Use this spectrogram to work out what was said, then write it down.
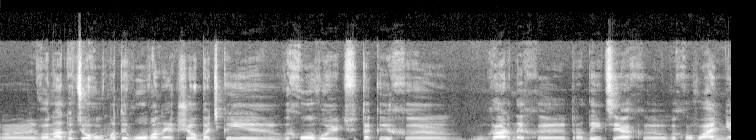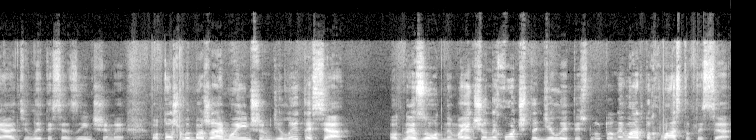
е, вона до цього вмотивована, якщо батьки виховують в таких е, гарних традиціях виховання, ділитися з іншими. Отож, ми бажаємо іншим ділитися одне з одним. А якщо не хочете ділитись, ну то не варто хвастатися.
